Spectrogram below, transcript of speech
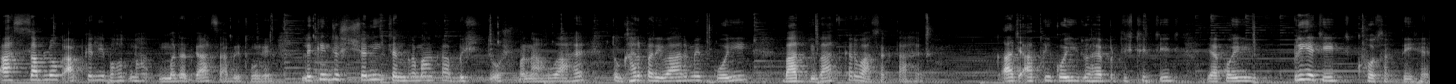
आज सब लोग आपके लिए बहुत मददगार साबित होंगे। लेकिन जो शनि चंद्रमा का विष दोष बना हुआ है तो घर परिवार में कोई बात विवाद करवा सकता है। आज आपकी कोई जो है प्रतिष्ठित चीज़ या कोई प्रिय चीज़ खो सकती है।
